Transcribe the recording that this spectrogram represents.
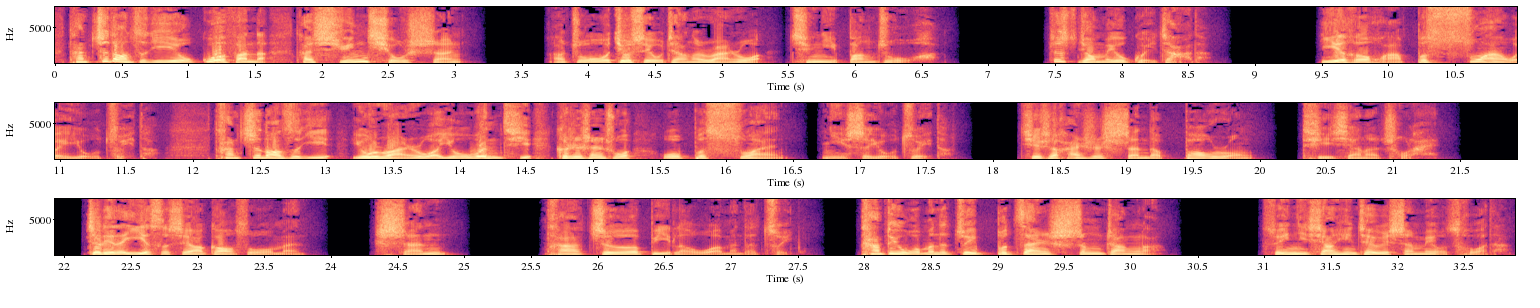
他知道自己也有过犯的，他寻求神啊，主，我就是有这样的软弱，请你帮助我。”这是叫没有诡诈的，耶和华不算为有罪的，他知道自己有软弱有问题，可是神说我不算你是有罪的，其实还是神的包容体现了出来。这里的意思是要告诉我们，神他遮蔽了我们的罪，他对我们的罪不再声张了，所以你相信这位神没有错的。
